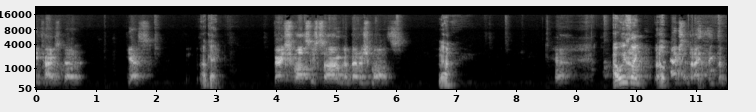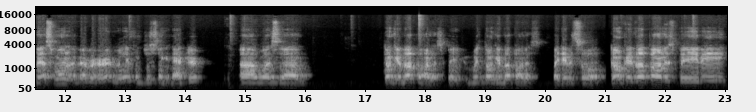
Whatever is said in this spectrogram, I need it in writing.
eighty times better. Yes, Okay. very schmaltzy song, but better schmaltz. Yeah. Yeah. I always like. but oh, actually, but I think the best one I've ever heard, really, from just like an actor, uh, was um, "Don't Give Up on Us, Baby." With "Don't Give Up on Us" by David Soul. Don't give up on us, baby.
